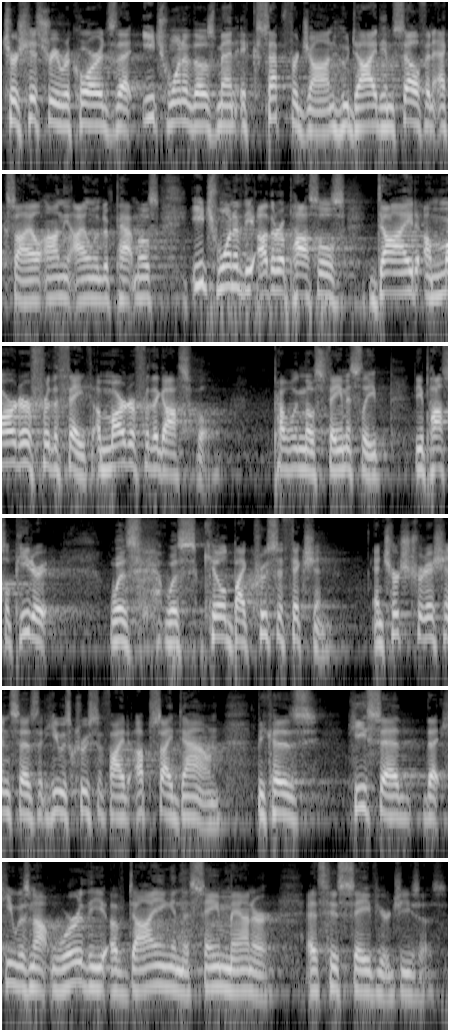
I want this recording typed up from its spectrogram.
Church history records that each one of those men, except for John, who died himself in exile on the island of Patmos, each one of the other apostles died a martyr for the faith, a martyr for the gospel. Probably most famously, the apostle Peter was, was killed by crucifixion. And church tradition says that he was crucified upside down because he said that he was not worthy of dying in the same manner as his Savior, Jesus.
